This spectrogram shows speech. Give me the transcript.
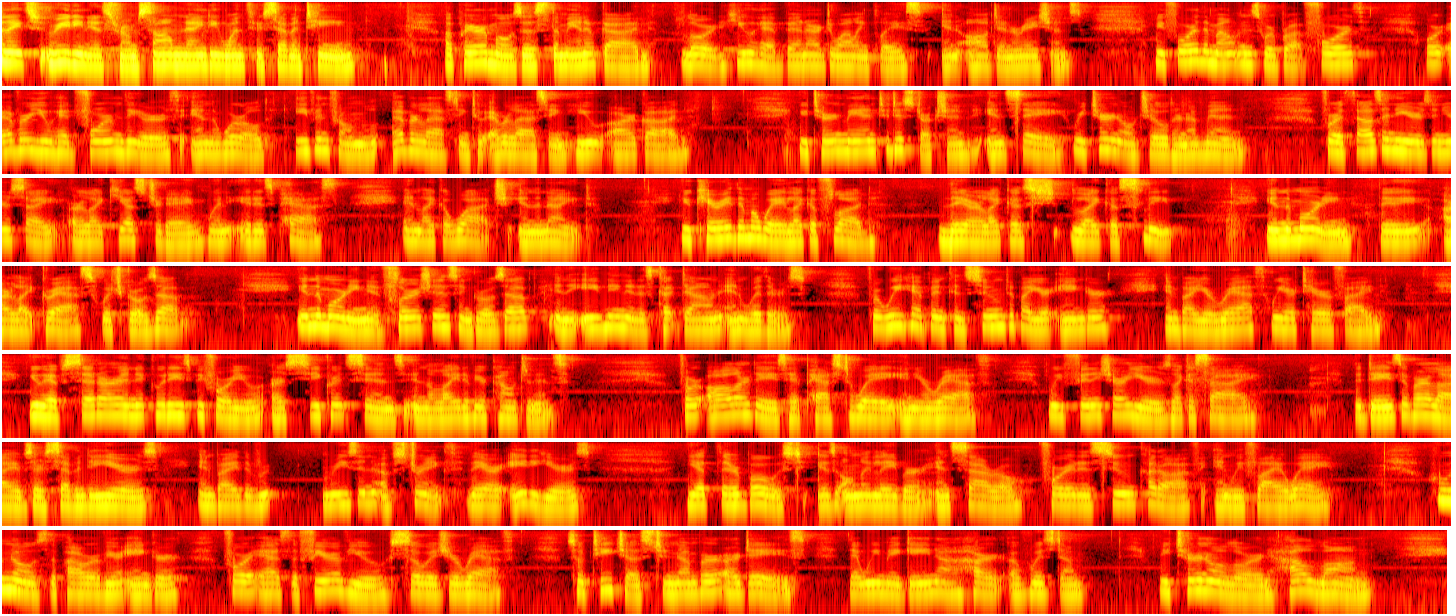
Tonight's reading is from Psalm 91 through 17. A prayer of Moses, the man of God. Lord, you have been our dwelling place in all generations. Before the mountains were brought forth, or ever you had formed the earth and the world, even from everlasting to everlasting, you are God. You turn man to destruction and say, Return, O children of men. For a thousand years in your sight are like yesterday when it is past, and like a watch in the night. You carry them away like a flood. They are like a like a sleep. In the morning they are like grass which grows up. In the morning it flourishes and grows up. In the evening it is cut down and withers. For we have been consumed by your anger, and by your wrath we are terrified. You have set our iniquities before you, our secret sins in the light of your countenance. For all our days have passed away in your wrath. We finish our years like a sigh. The days of our lives are seventy years, and by the re- reason of strength they are eighty years. Yet their boast is only labor and sorrow, for it is soon cut off, and we fly away. Who knows the power of your anger? For as the fear of you, so is your wrath. So teach us to number our days, that we may gain a heart of wisdom. Return, O Lord, how long?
